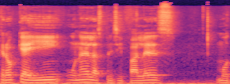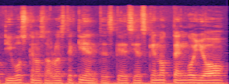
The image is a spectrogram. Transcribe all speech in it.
creo que ahí una de las principales motivos que nos habló este cliente es que decía es que no tengo yo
